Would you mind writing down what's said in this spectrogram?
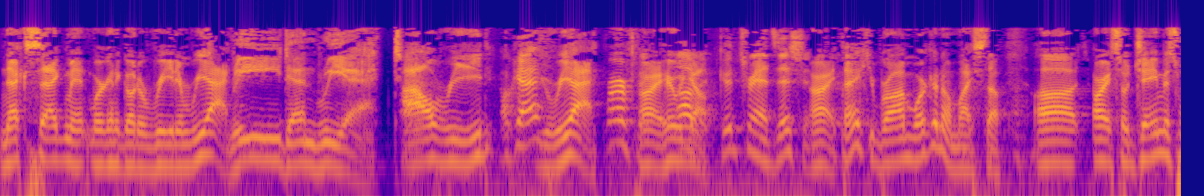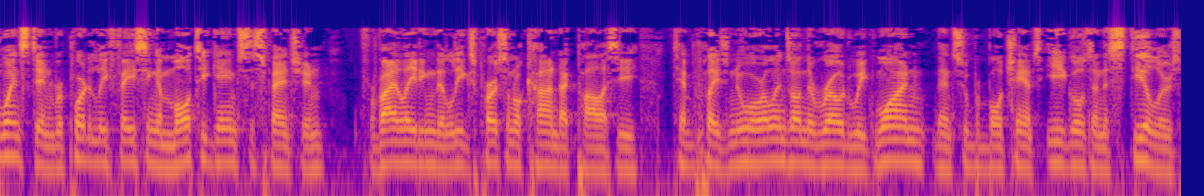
next segment, we're going to go to read and react. Read and react. I'll read. Okay. You react. Perfect. All right, here Love we go. it. Good transition. All right, thank you, bro. I'm working on my stuff. Uh, all right, so Jameis Winston reportedly facing a multi-game suspension for violating the league's personal conduct policy. Tampa plays New Orleans on the road week one, then Super Bowl champs Eagles and the Steelers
